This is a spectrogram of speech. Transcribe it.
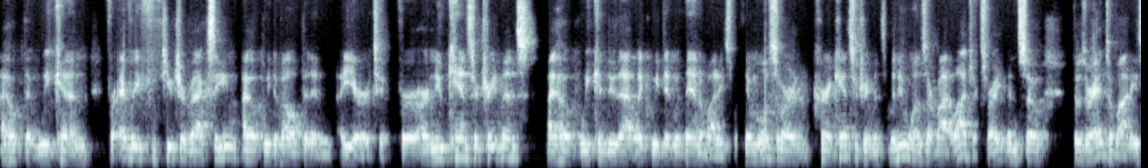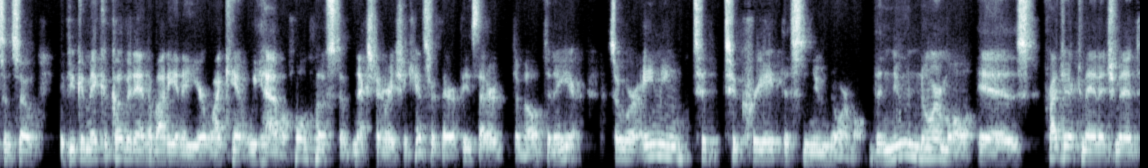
I hope that we can, for every future vaccine, I hope we develop it in a year or two. For our new cancer treatments, I hope we can do that like we did with antibodies. You know, most of our current cancer treatments, the new ones are biologics, right? And so those are antibodies. And so if you can make a COVID antibody in a year, why can't we have a whole host of next generation cancer therapies that are developed in a year? So we're aiming to, to create this new normal. The new normal is project management,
